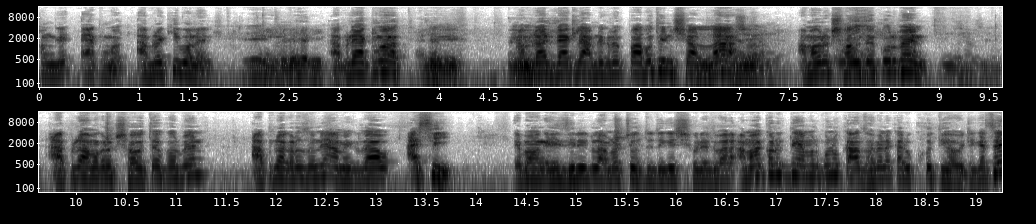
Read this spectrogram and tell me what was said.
সঙ্গে একমত। আপনারা কি বলেন? আপনি একমত? আমরা দেখলে আপনি কোনো পাবো তো ইনশাল্লাহ আমাকে সহযোগিতা করবেন? আপনারা আমাকে সহায়তা করবেন আপনাদের জন্য আমি রাও আসি এবং এই জিনিসগুলো আমরা চতুর্দিকে সরে দেবো। আর আমার কোনো দিয়ে এমন কোনো কাজ হবে না কারও ক্ষতি হবে ঠিক আছে?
